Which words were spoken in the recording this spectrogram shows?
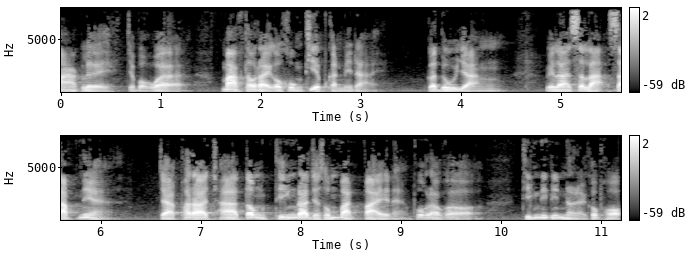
มากเลย จะบอกว่ามากเท่าไหร่ก็คงเทียบกันไม่ได้ ก็ดูอย่างเวลาสละทรัพย์เนี่ยจากพระราชาต้องทิ้งราชสมบัติไปนะพวกเราก็ทิ้งนิดๆหน่อยๆก็พอ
